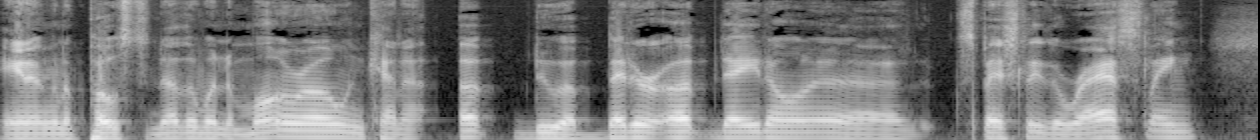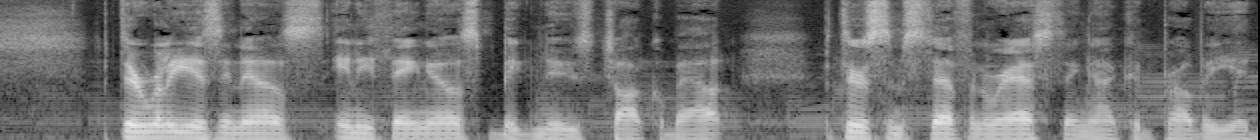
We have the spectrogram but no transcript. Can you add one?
And I'm going to post another one tomorrow and kind of up do a better update on it, uh, especially the wrestling. There really isn't else anything else big news to talk about. But there's some stuff in wrestling I could probably uh,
